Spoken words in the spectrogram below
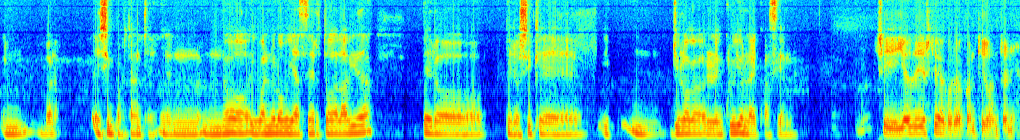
bueno, es importante. No, igual no lo voy a hacer toda la vida, pero, pero sí que mm, yo lo, incluyo en la ecuación. Sí, yo, estoy de acuerdo contigo, Antonio.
